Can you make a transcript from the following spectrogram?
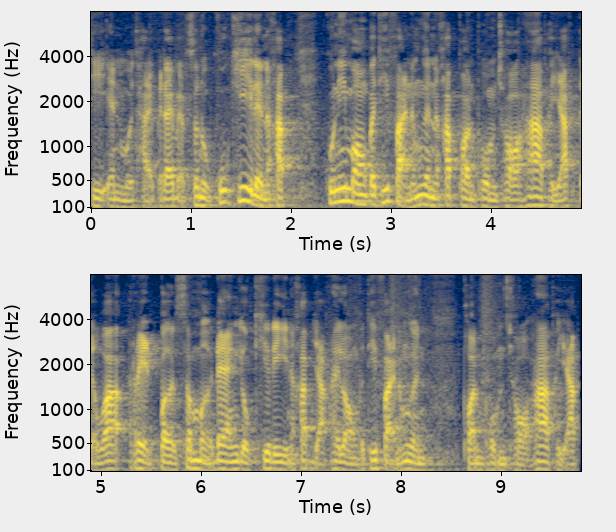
ทีเอ็นมวยไทยไปได้แบบสนุกคู่ขี้เลยนะครับคู่นี้มองไปที่ฝ่ายน้ำเงินนะครับพรพรมช5พยักแต่ว่าเรทเปิดเสมอแดงยกคีรีนะครับอยากให้ลองไปที่ฝ่ายน้ำเงินพรพรมช5พยัก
